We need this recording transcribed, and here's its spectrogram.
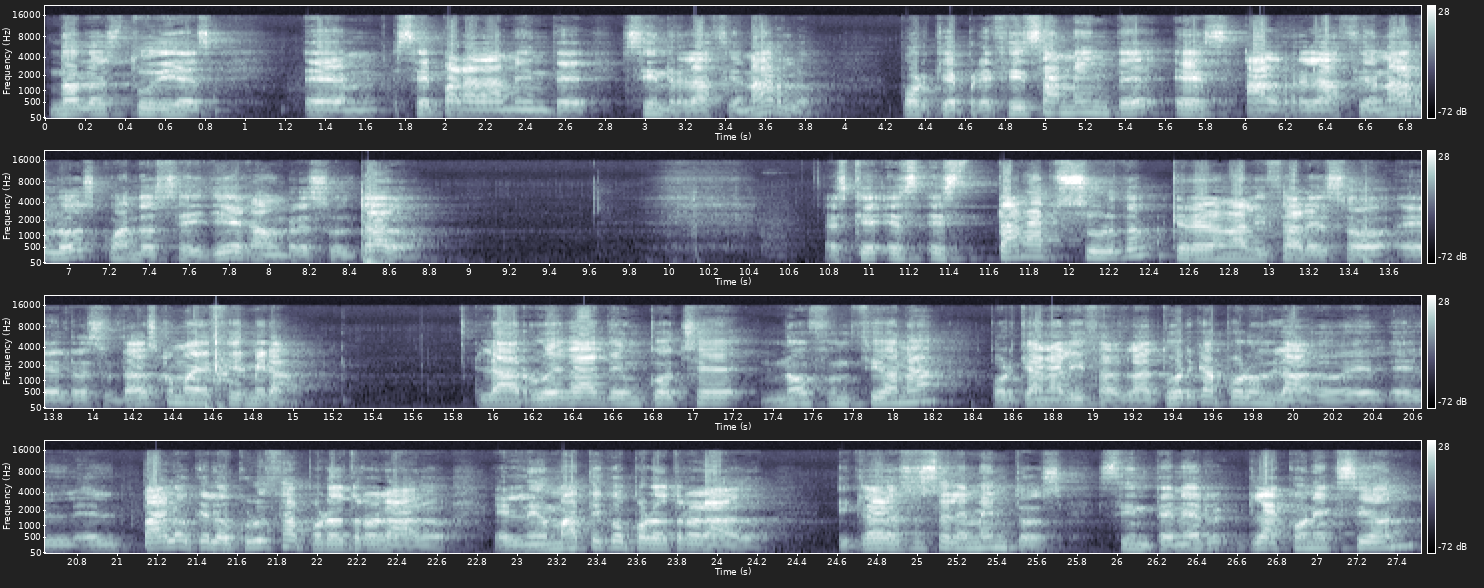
no lo estudies em, separadamente sin relacionarlo, porque precisamente es al relacionarlos cuando se llega a un resultado. Es que es, tan absurdo querer analizar eso. El resultado es como decir, mira, la rueda de un coche no funciona porque analizas la tuerca por un lado, el, el, palo que lo cruza por otro lado, el neumático por otro lado. Y claro, esos elementos, sin tener la conexión,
